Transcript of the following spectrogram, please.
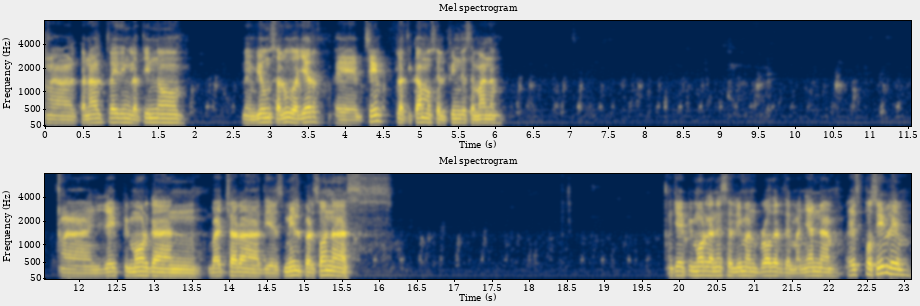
Al canal Trading Latino me envió un saludo ayer. Eh, sí, platicamos el fin de semana. Ah, JP Morgan va a echar a 10 mil personas. JP Morgan es el Lehman Brothers de mañana. Es posible.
